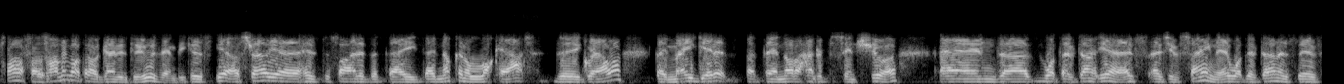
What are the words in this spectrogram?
plus. I was wondering what they were going to do with them because yeah, Australia has decided that they they're not going to lock out the growler. They may get it, but they're not 100% sure. And uh, what they've done, yeah, as, as you're saying there, what they've done is they've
